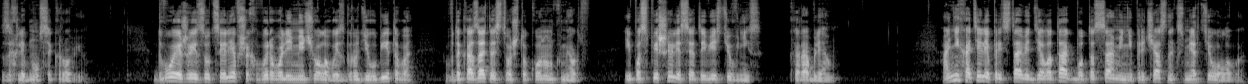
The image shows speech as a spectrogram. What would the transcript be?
Захлебнулся кровью. Двое же из уцелевших вырвали меч Олова из груди убитого в доказательство, что Конунг мертв, и поспешили с этой вестью вниз, к кораблям. Они хотели представить дело так, будто сами не причастны к смерти Олова.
